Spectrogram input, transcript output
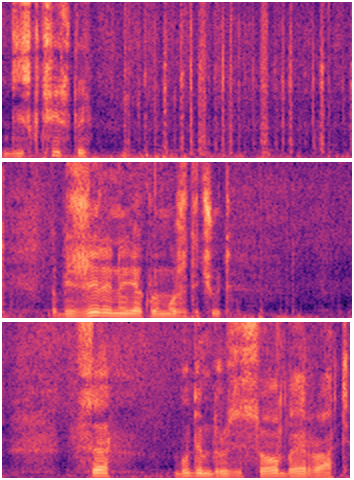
диск чистий. Обезжирений, як ви можете чути. Все, будемо, друзі, собирати.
